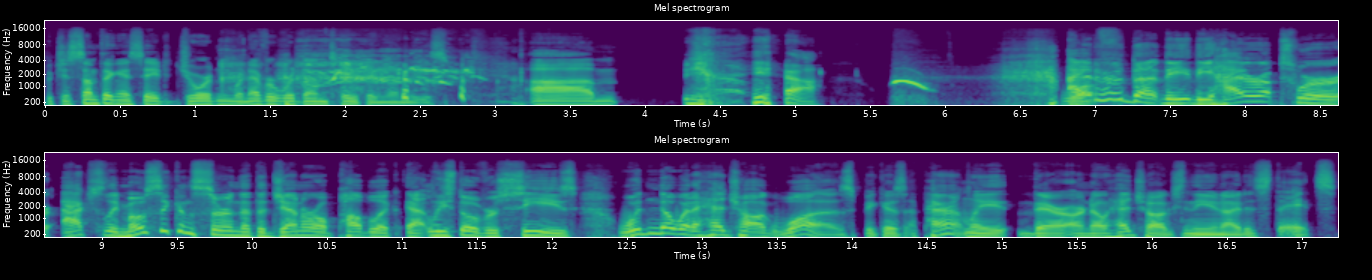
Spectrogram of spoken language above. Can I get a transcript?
which is something I say to Jordan whenever we're done taping on these. Um, yeah. I had heard that the, the higher ups were actually mostly concerned that the general public, at least overseas, wouldn't know what a hedgehog was because apparently there are no hedgehogs in the United States.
